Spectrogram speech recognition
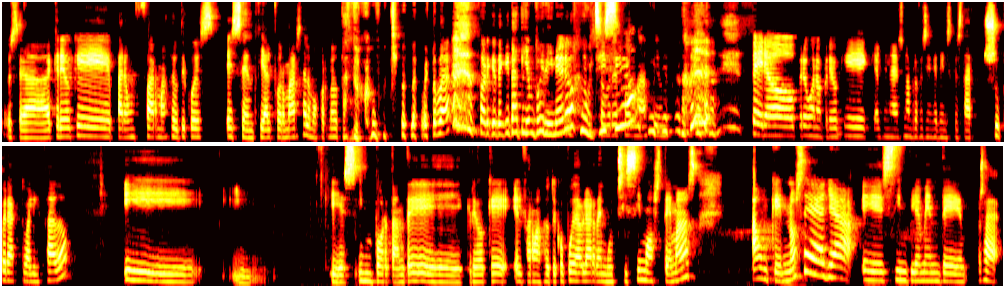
o sea, creo que para un farmacéutico es esencial formarse, a lo mejor no tanto como yo, la verdad, porque te quita tiempo y dinero muchísimo. Pero, pero bueno, creo que, que al final es una profesión que tienes que estar súper actualizado y, y- y es importante, eh, creo que el farmacéutico puede hablar de muchísimos temas, aunque no se haya eh, simplemente, o sea,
